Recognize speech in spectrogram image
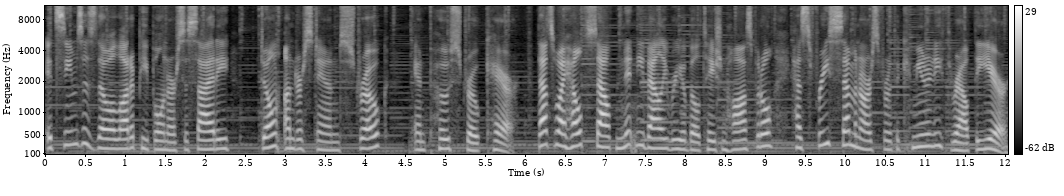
It seems as though a lot of people in our society don't understand stroke and post stroke care. That's why HealthSouth Nittany Valley Rehabilitation Hospital has free seminars for the community throughout the year.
